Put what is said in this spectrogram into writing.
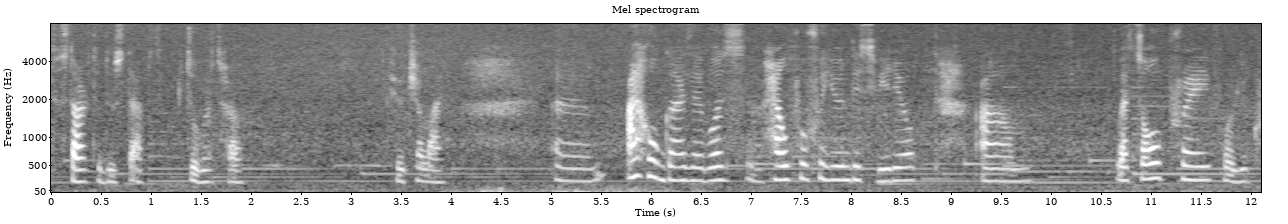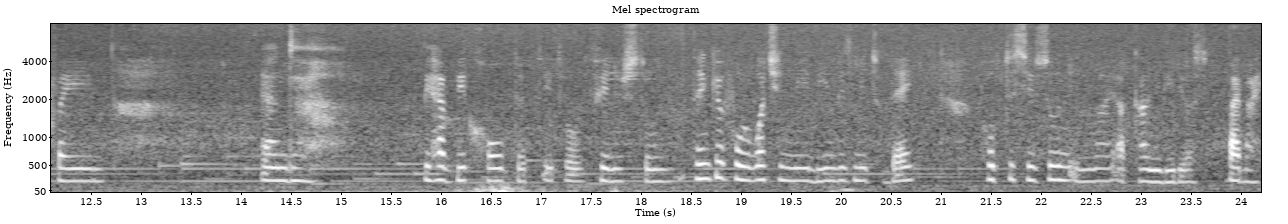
to start to do steps towards her future life um, I hope guys I was uh, helpful for you in this video. Um, let's all pray for Ukraine. And uh, we have big hope that it will finish soon. Thank you for watching me being with me today. Hope to see you soon in my upcoming videos. Bye bye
